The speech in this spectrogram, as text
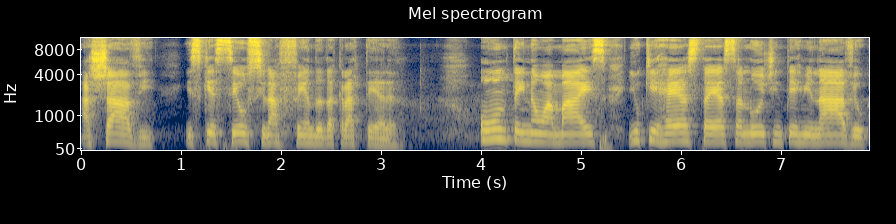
A chave esqueceu-se na fenda da cratera. Ontem não há mais, e o que resta é essa noite interminável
